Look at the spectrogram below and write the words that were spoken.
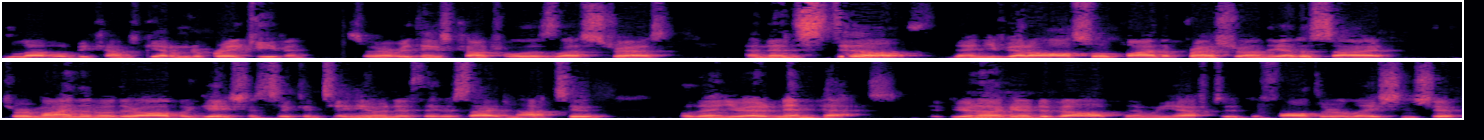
level becomes get them to break even. So everything's comfortable, there's less stress. And then still, then you've got to also apply the pressure on the other side to remind them of their obligations to continue. And if they decide not to, well, then you're at an impasse. If you're not mm-hmm. going to develop, then we have to default the relationship,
